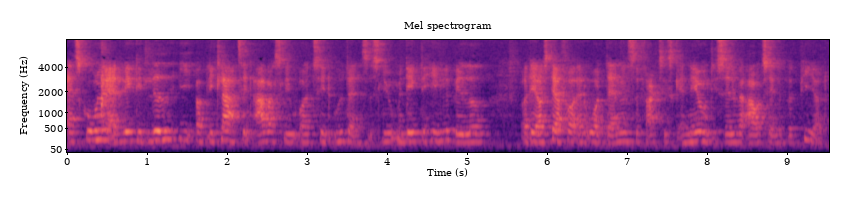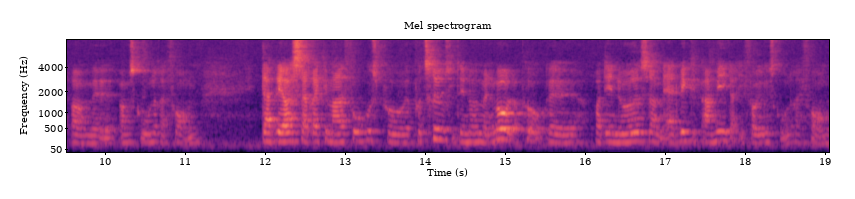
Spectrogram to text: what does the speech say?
at skolen er et vigtigt led i at blive klar til et arbejdsliv og til et uddannelsesliv, men det er ikke det hele billede. Og det er også derfor, at ordet dannelse faktisk er nævnt i selve aftalepapiret om, øh, om skolereformen. Der bliver også sat rigtig meget fokus på, på trivsel. Det er noget, man måler på, øh, og det er noget, som er et vigtigt parameter i folkeskolereformen.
